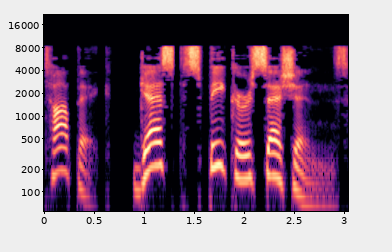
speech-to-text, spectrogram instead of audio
Topic: Guest speaker sessions.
